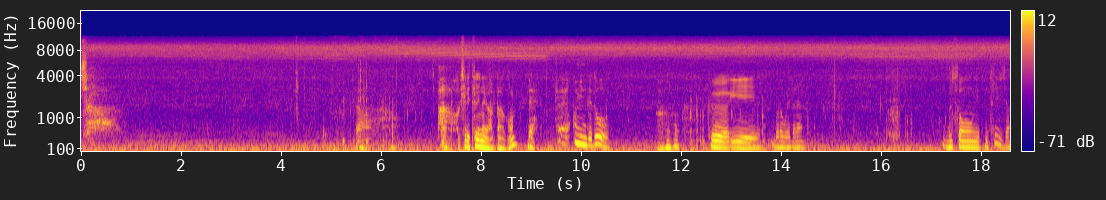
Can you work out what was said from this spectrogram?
자. 자. 아, 확실히 틀리네요 아까하고. 조금인데도 그 이 뭐라고 해야 되나 물성이 좀 틀리죠.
